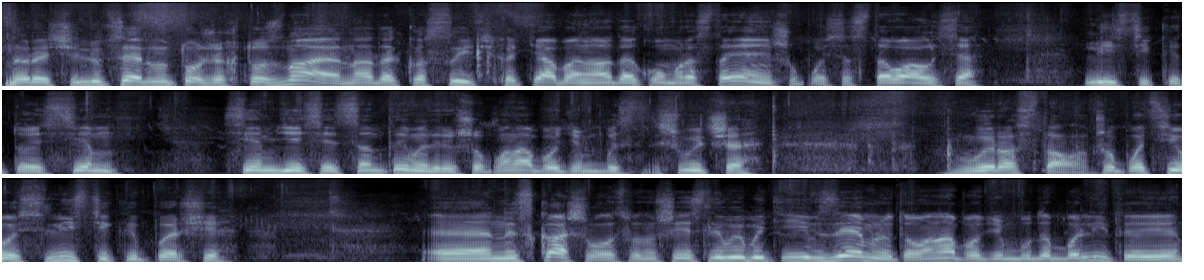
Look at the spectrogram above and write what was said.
До речі, люцерну теж хто знає, треба косити хоча б на такому розстоянні, щоб ось оставалися лістики, тобто 7 7-10 см, щоб вона потім швидше виростала. Щоб оці ось лістики перші е, не скашувалися, тому що якщо вибити її в землю, то вона потім буде боліти і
